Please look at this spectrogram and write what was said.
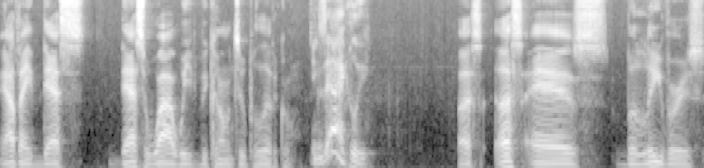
and I think that's that's why we've become too political. Exactly. Us us as believers,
